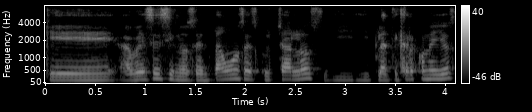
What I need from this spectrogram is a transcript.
que a veces si nos sentamos a escucharlos y, y, platicar con ellos,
